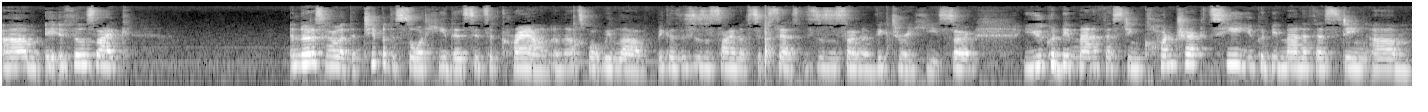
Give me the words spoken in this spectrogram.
Um, it, it feels like and notice how at the tip of the sword here there sits a crown and that's what we love because this is a sign of success. This is a sign of victory here. So you could be manifesting contracts here. You could be manifesting um,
